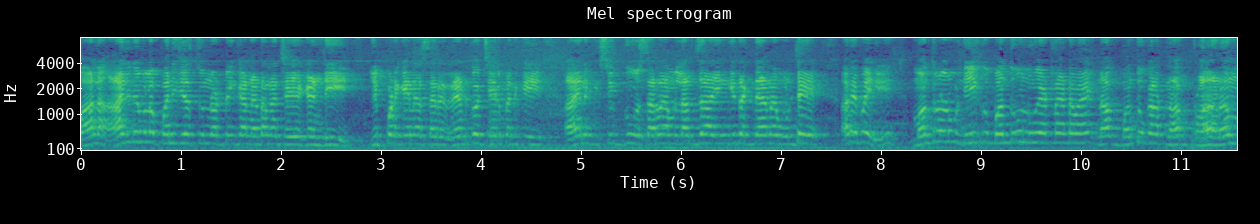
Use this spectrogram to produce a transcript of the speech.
వాళ్ళ ఆధీనంలో పనిచేస్తున్నట్టు ఇంకా నటన చేయకండి. ఇప్పటికైనా సరే రెడ్కో చైర్మన్ ఆయనకి సిగ్గు సరం లజ్జ ఇంగిత జ్ఞానం ఉంటే అరే భయ్ మంత్రులు నీకు బంధువు నువ్వు ఎట్లా అంటావా? నాకు బంధువు కాదు నాకు ప్రాణం.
